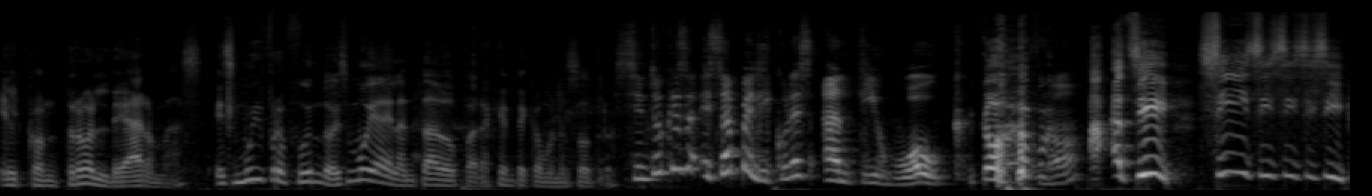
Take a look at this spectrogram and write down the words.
El control de armas. Es muy profundo, es muy adelantado para gente como nosotros. siento que esa, esa película es anti-woke. ¿no? Ah, ah, sí, sí, sí, sí, sí, sí.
